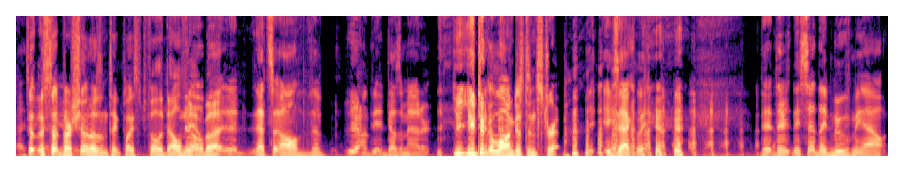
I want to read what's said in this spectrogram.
Except, think that'd except be our show doesn't take place in Philadelphia, no, but, but, that's all the. Yeah. it doesn't matter. you, you took a long distance trip. exactly. they, they they said they'd move me out.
